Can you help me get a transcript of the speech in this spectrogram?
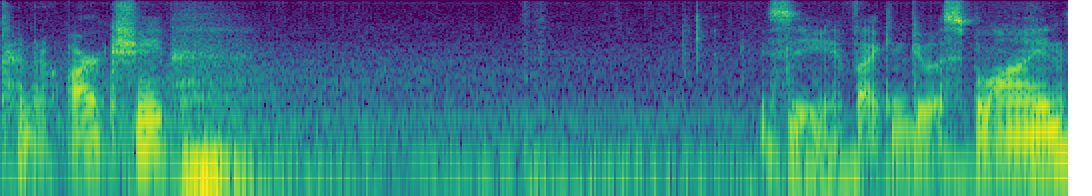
kind of an arc shape. Let me see if I can do a spline.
